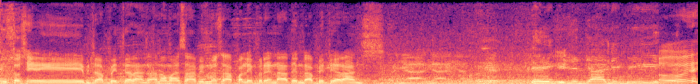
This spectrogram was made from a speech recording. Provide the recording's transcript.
Ito si The Veterans. Ano masabi mo sa palibre natin The Veterans? Yeah, yeah, yeah. Thank you, Jollibee. Oy.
